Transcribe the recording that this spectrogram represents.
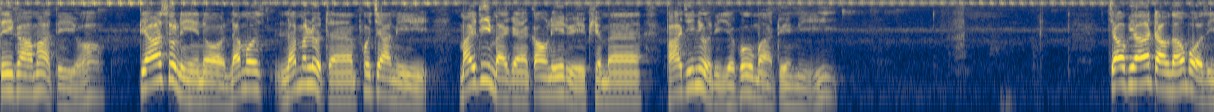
တေကာမတေရောပြားဆိုလျင်တော့လက်မလက်မလွတ်တန်းဖွကြမိမိုက်တီမိုက်ကန်ကောင်လေးတွေဖြစ်မှန်းဘာကြီးညိုသည်ယခုမှတွင်မိ၏ကြောက်ပြားတောင်တောင်ပေါ်စီ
